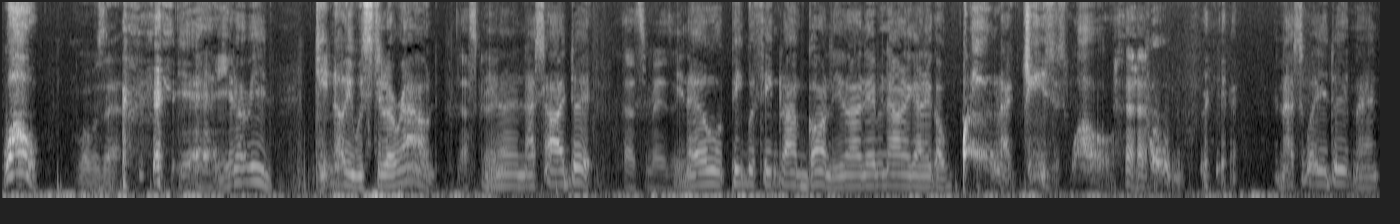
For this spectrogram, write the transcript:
whoa. what was that? yeah, you know what I mean? Didn't know he was still around. That's great. You know, and that's how I do it. That's amazing. You know, people think I'm gone, you know, and every now and again they go, bang, like, Jesus, whoa. And that's the way you do it, man.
